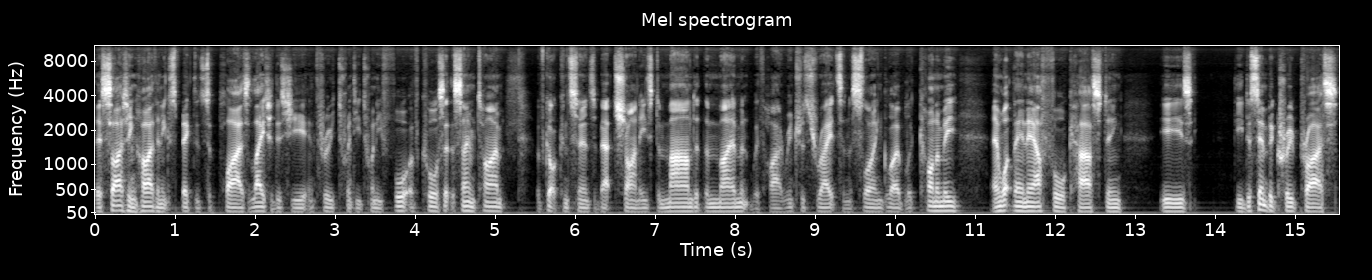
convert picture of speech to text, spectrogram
they're citing higher than expected supplies later this year and through 2024. Of course, at the same time, we've got concerns about Chinese demand at the moment with higher interest rates and a slowing global economy. And what they're now forecasting is the December crude price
